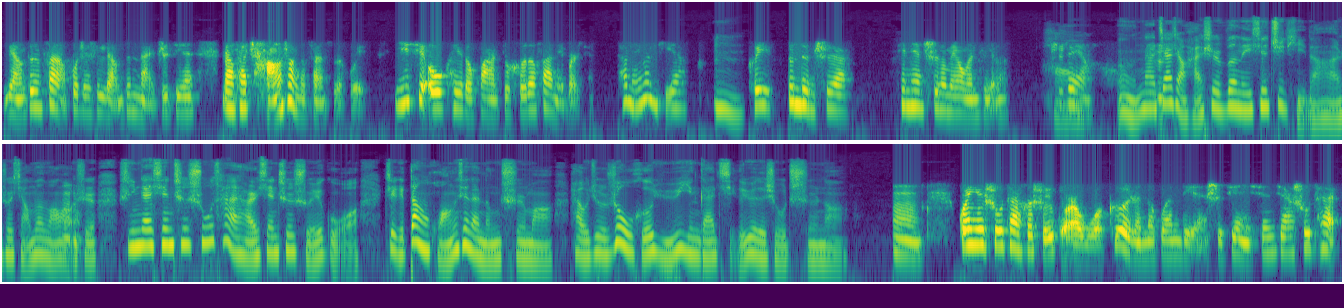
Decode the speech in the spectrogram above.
两顿饭或者是两顿奶之间，让他尝上个三四回。一切 OK 的话，就合到饭里边去，他没问题呀。嗯，可以顿顿吃啊，天天吃都没有问题了，是这样。嗯，那家长还是问了一些具体的啊，说想问王老师，是应该先吃蔬菜还是先吃水果？这个蛋黄现在能吃吗？还有就是肉和鱼应该几个月的时候吃呢？嗯，关于蔬菜和水果，我个人的观点是建议先加蔬菜，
